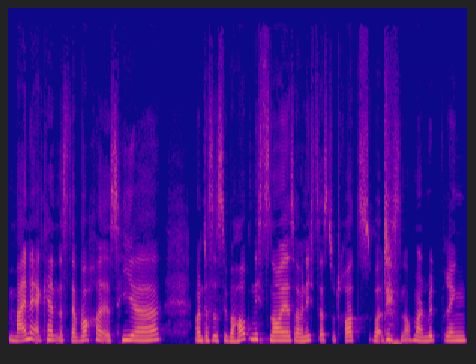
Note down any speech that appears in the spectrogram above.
meine Erkenntnis der Woche ist hier, und das ist überhaupt nichts Neues, aber nichtsdestotrotz wollte ich es nochmal mitbringen.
